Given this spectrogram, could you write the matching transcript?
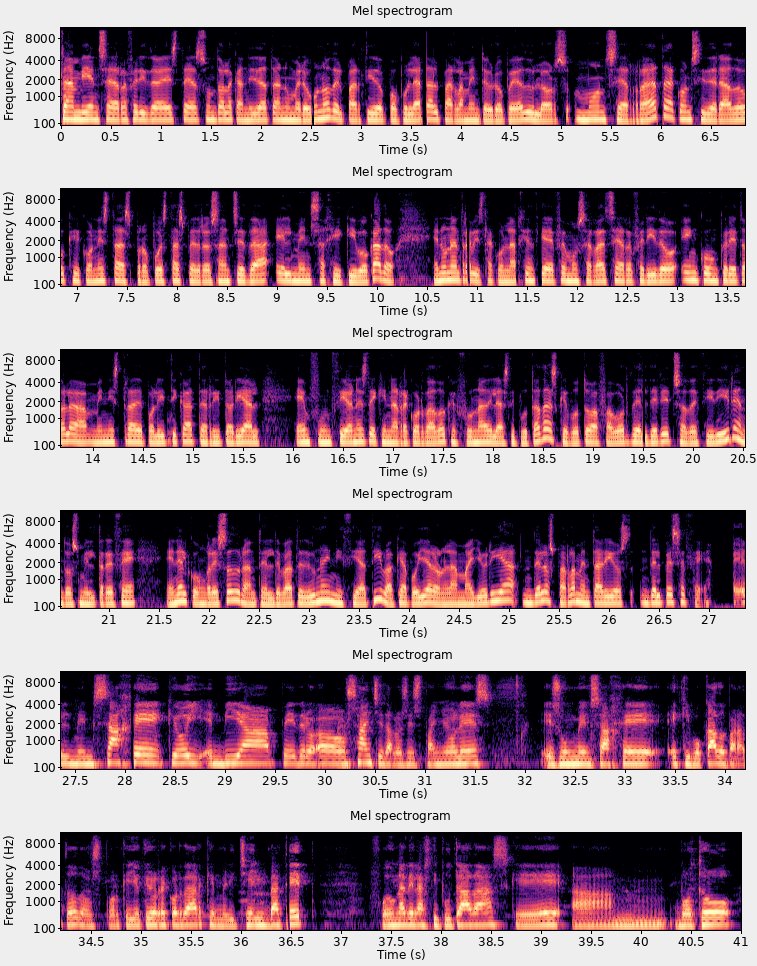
También se ha referido a este asunto la candidata número uno del Partido Popular al Parlamento Europeo, Dolors Montserrat. Ha considerado que con estas propuestas Pedro Sánchez da el mensaje equivocado. En una entrevista con la agencia EFE, Montserrat se ha referido en concreto a la ministra de Política Territorial en funciones, de quien ha recordado que fue una de las diputadas que votó a favor del derecho a decidir en 2013 en el Congreso durante el debate de una iniciativa que apoyaron la mayoría de los parlamentarios del PSC. El mensaje que hoy envía Pedro Sánchez a los españoles es un mensaje equivocado para todos, porque yo quiero recordar que Merichel Batet fue una de las diputadas que votó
